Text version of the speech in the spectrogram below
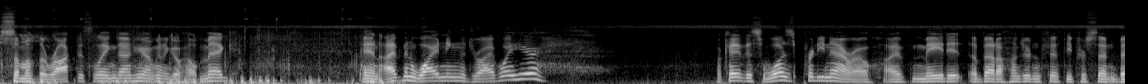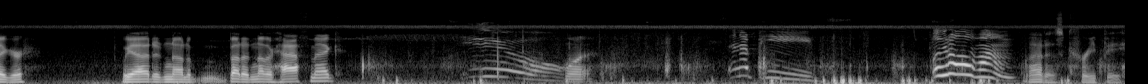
some of the rock that's laying down here. I'm gonna go help Meg. And I've been widening the driveway here. Okay, this was pretty narrow. I've made it about 150% bigger. We added another, about another half meg. Ew. What? Centipedes. Look at all of them. That is creepy.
